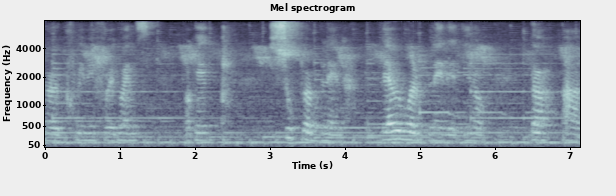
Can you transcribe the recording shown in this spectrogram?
very creamy fragrance, okay? Super blend, very well blended, you know. The uh,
